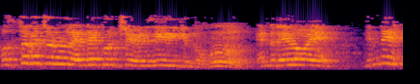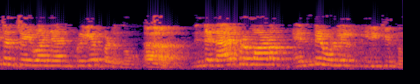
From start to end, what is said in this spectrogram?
പുസ്തകച്ചുരുളിൽ എന്നെ കുറിച്ച് എഴുതിയിരിക്കുന്നു എന്റെ ദൈവമേ നിന്റെ ഇഷ്ടം ചെയ്യുവാൻ ഞാൻ പ്രിയപ്പെടുന്നു. നിന്റെ ന്യായപ്രമാണം എന്റെ ഉള്ളിൽ ഇരിക്കുന്നു.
